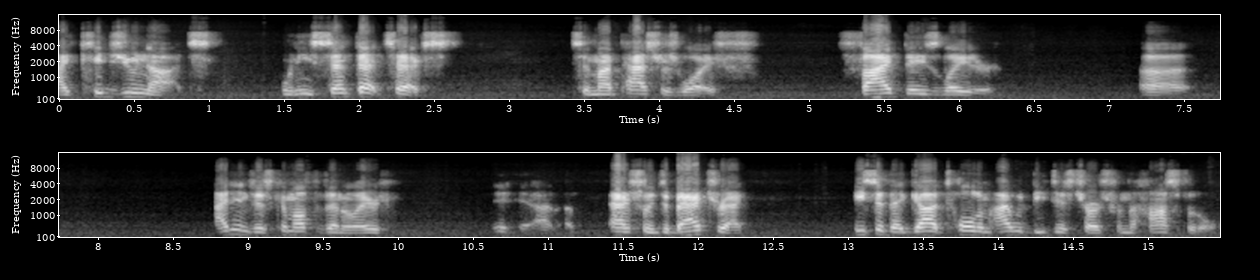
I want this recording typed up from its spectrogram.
I kid you not, when he sent that text to my pastor's wife, five days later, uh, I didn't just come off the ventilator. Actually, to backtrack, he said that God told him I would be discharged from the hospital.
